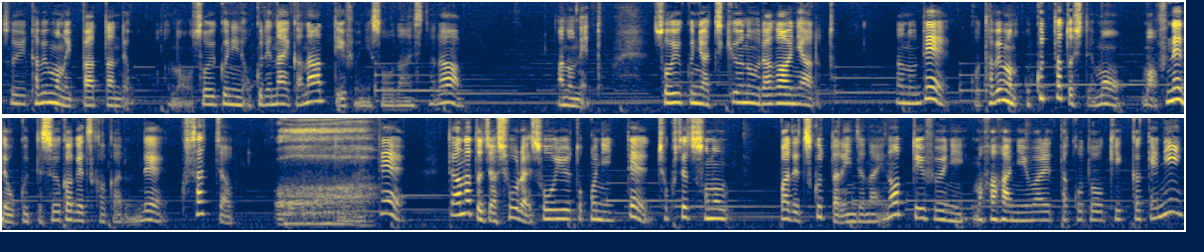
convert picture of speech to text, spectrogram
そういう食べ物いっぱいあったんであのそういう国に送れないかなっていうふうに相談したらあのねとそういう国は地球の裏側にあると。なのでこう食べ物送ったとしても、まあ、船で送って数ヶ月かかるんで腐っちゃうあでであなたじゃあ将来そういうとこに行って直接その場で作ったらいいんじゃないのっていうふうに、まあ、母に言われたことをきっかけに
